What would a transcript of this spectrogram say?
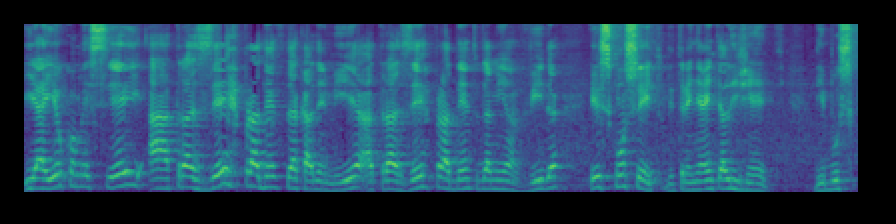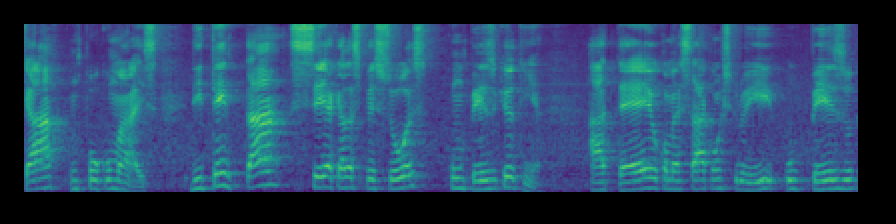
E aí eu comecei a trazer para dentro da academia, a trazer para dentro da minha vida esse conceito de treinar inteligente, de buscar um pouco mais, de tentar ser aquelas pessoas com o peso que eu tinha, até eu começar a construir o peso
